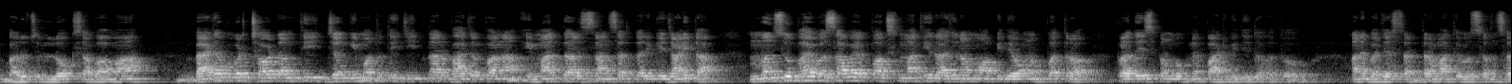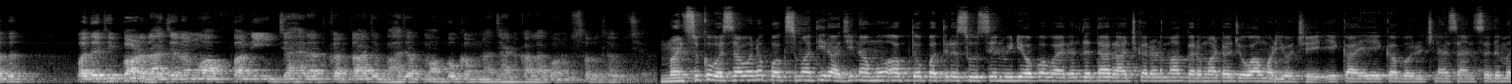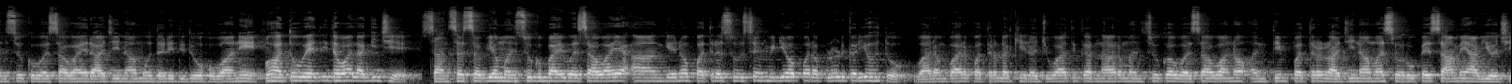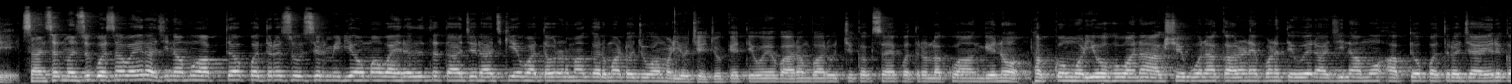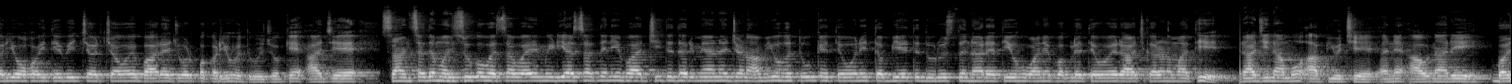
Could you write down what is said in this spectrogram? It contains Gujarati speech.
ભરૂચ લોકસભામાં બેઠક ઉપર છ ટર્મથી જંગી મતોથી જીતનાર ભાજપના ઈમાનદાર સાંસદ તરીકે જાણીતા મનસુખભાઈ વસાવાએ પક્ષમાંથી રાજીનામું આપી દેવાનો પત્ર પ્રદેશ પ્રમુખને પાઠવી દીધો હતો. અને બજેટ સત્રમાં તેઓ સંસદ પદેથી પણ રાજીનામું આપવાની જાહેરાત કરતા જ ભાજપમાં ભૂકંપના ઝાટકા લાગવાનું શરૂ થયું છે. મનસુખ વસાવાનો પક્ષમાંથી રાજીનામું આપતો પત્ર સોશિયલ મીડિયા પર વાયરલ થતા રાજકારણમાં ગરમાટો જોવા મળ્યો છે. એકાએક ભરૂચના સાંસદ મનસુખ વસાવાએ રાજીનામું ધરી દીધું હોવાને વાતો વહેતી થવા લાગી છે. સાંસદ સભ્ય મનસુખભાઈ વસાવાએ આ અંગેનો પત્ર સોશિયલ મીડિયા પર અપલોડ કર્યો હતો. વારંવાર પત્ર લખી રજૂઆત કરનાર મનસુખ વસાવાનો અંતિમ પત્ર રાજીનામા સ્વરૂપે સામે આવ્યો છે. સાંસદ મનસુખ વસાવાએ રાજીનામું આપતા પત્ર સોશિયલ મીડિયામાં વાયરલ થતા જ રાજકીય વાતાવરણમાં ગરમાટો જોવા મળ્યો છે. જોકે તેઓએ વારંવાર ઉચ્ચ કક્ષાએ પત્ર લખવા અંગેનો ઠપકો મળ્યો હોવાના આક્ષેપોના કારણે પણ તેઓએ રાજીનામું આપતો પત્ર જાહેર કર્યો હોય તેવી ચર્ચાઓએ ભારે જોર પકડ્યું હતું. જોકે આજે સાંસદ મનસુખ વસાવાએ મીડિયા સાથેની વાતચીત દરમિયાન જણાવ્યું હતું કે તેઓની તબિયત દુરુસ્ત ન રહેતી હોવાને પગલે તેઓએ રાજકારણમાંથી રાજીનામું આપ્યું છે અને આવનારી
